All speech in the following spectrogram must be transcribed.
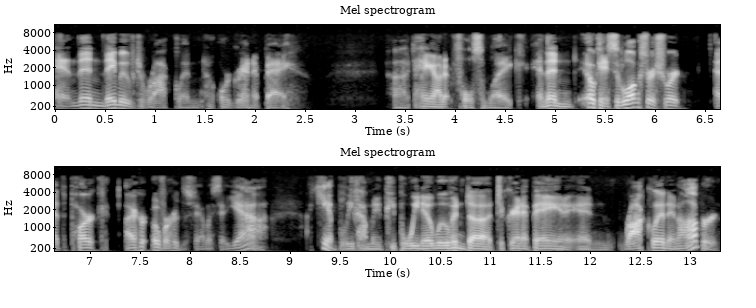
and then they moved to Rocklin or Granite Bay uh, to hang out at Folsom Lake, and then okay, so long story short, at the park, I heard, overheard this family say, yeah I can't believe how many people we know moving to, to Granite Bay and, and Rocklin and Auburn.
